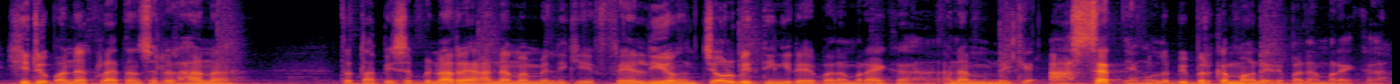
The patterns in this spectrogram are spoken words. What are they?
Hidup Anda kelihatan sederhana. Tetapi sebenarnya Anda memiliki value yang jauh lebih tinggi daripada mereka. Anda memiliki aset yang lebih berkembang daripada mereka.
